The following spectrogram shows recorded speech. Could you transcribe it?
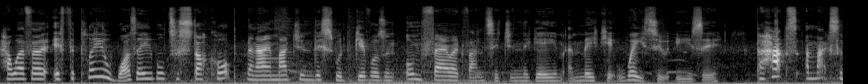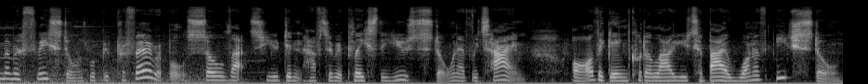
however if the player was able to stock up then I imagine this would give us an unfair advantage in the game and make it way too easy. Perhaps a maximum of three stones would be preferable so that you didn't have to replace the used stone every time, or the game could allow you to buy one of each stone.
